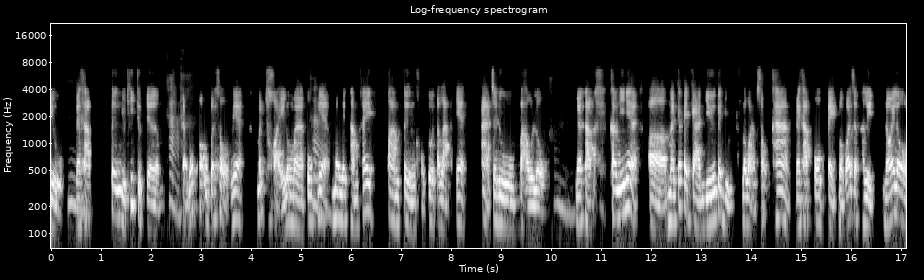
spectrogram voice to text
อยู่นะครับ ตึงอยู่ที่จุดเดิม แต่ว่าพออุปสงค์เนี่ยมันถอยลงมาปุ๊บเนี่ยมันเลยทำให้ความตึงของตัวตลาดเนี่ยอาจจะดูเบาลงนะครับ คราวนี้เนี่ยเอ่อมันก็เป็นการยื้อกันอยู่ระหว่างสองข้างนะครับโอเปกบอกว่าจะผลิตน้อยลง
